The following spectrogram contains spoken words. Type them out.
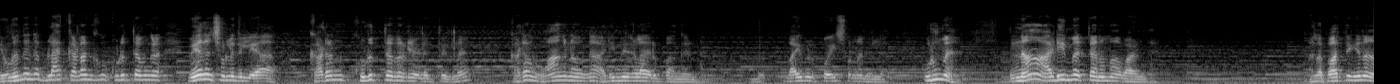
இவங்க வந்து என்ன பிளாக் கடன் கொடுத்தவங்க வேதம் சொல்லுது இல்லையா? கடன் கொடுத்தவர்களிடத்துல கடன் வாங்கினவங்க அடிமைகளாக இருப்பாங்கன்னு. பைபிள் போய் சொன்னதில்லை. உண்மை நான் அடிமைத்தனமாக வாழ்ந்தேன். அதில் பார்த்தீங்கன்னா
